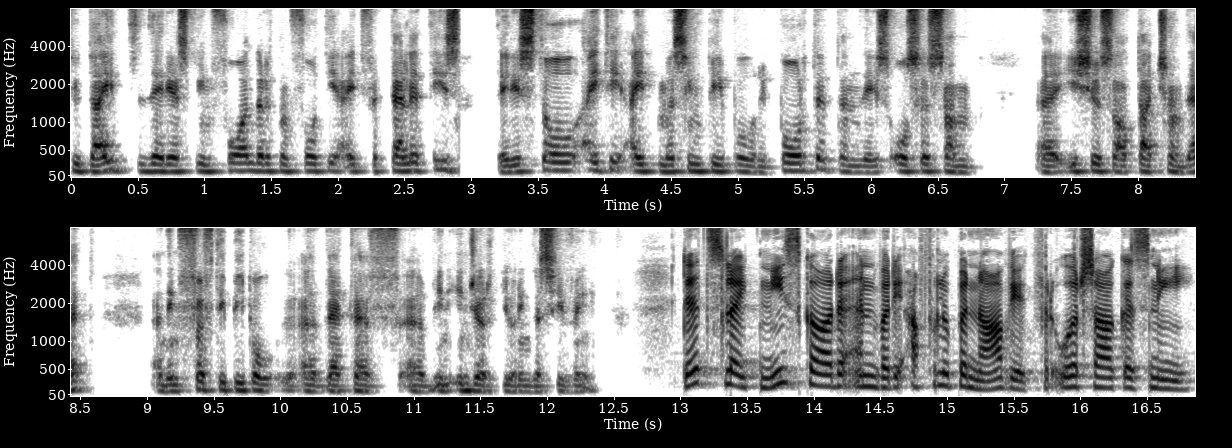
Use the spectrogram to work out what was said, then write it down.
To date, there has been 448 fatalities. There is still 88 missing people reported, and there's also some uh, issues. I'll touch on that. And then 50 people uh, that have uh, been injured during this event. Dit sluit nie skade in wat die afgelope naweek veroorsaak is nie.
